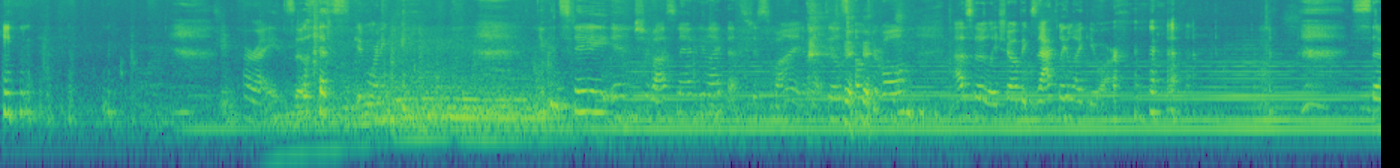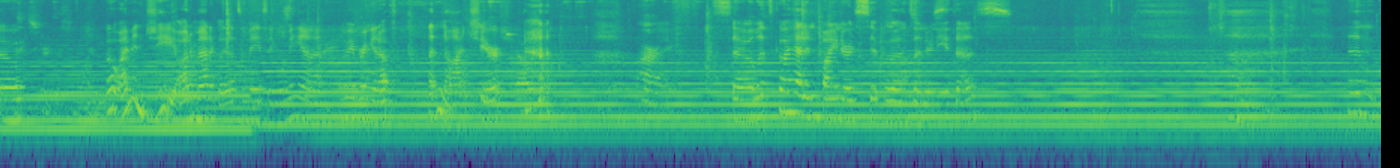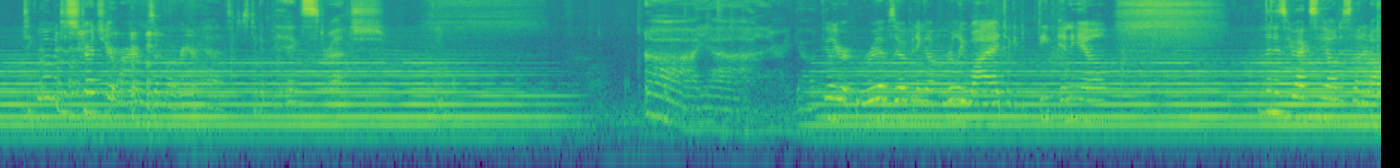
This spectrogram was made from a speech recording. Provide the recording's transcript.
All right, so let's, good morning. You can stay in Shavasana if you like, that's just fine. If that feels comfortable, absolutely. Show up exactly like you are. so, oh, I'm in G automatically. That's amazing. Let me uh, let me bring it up a notch here. So let's go ahead and find our sit bones underneath us. And take a moment to stretch your arms up over your head. Just take a big stretch. Ah, yeah. There we go. Feel your ribs opening up really wide. Take a deep inhale. And then as you exhale, just let it all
